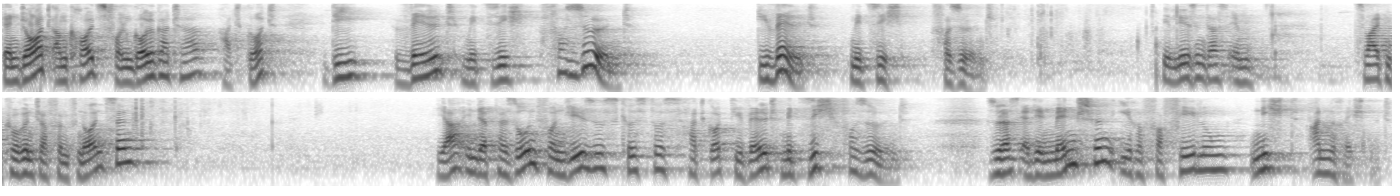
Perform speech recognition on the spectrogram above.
Denn dort am Kreuz von Golgatha hat Gott die Welt mit sich versöhnt. Die Welt mit sich versöhnt. Wir lesen das im 2. Korinther 5,19. Ja, in der Person von Jesus Christus hat Gott die Welt mit sich versöhnt, sodass er den Menschen ihre Verfehlung nicht anrechnet.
